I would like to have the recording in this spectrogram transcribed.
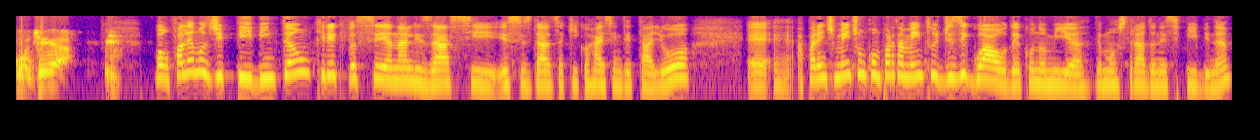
Bom dia. Bom, falemos de PIB, então. Queria que você analisasse esses dados aqui que o Heisen detalhou. É, é, aparentemente, um comportamento desigual da economia demonstrado nesse PIB, né?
